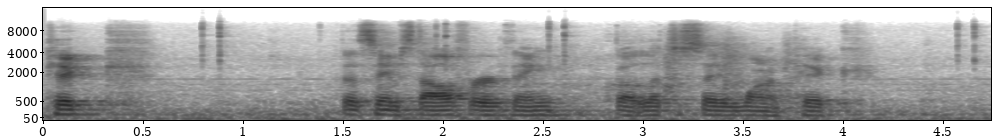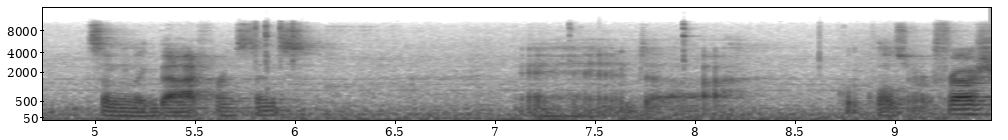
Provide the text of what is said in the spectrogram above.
pick the same style for everything, but let's just say we want to pick something like that, for instance. And uh, click close and refresh.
